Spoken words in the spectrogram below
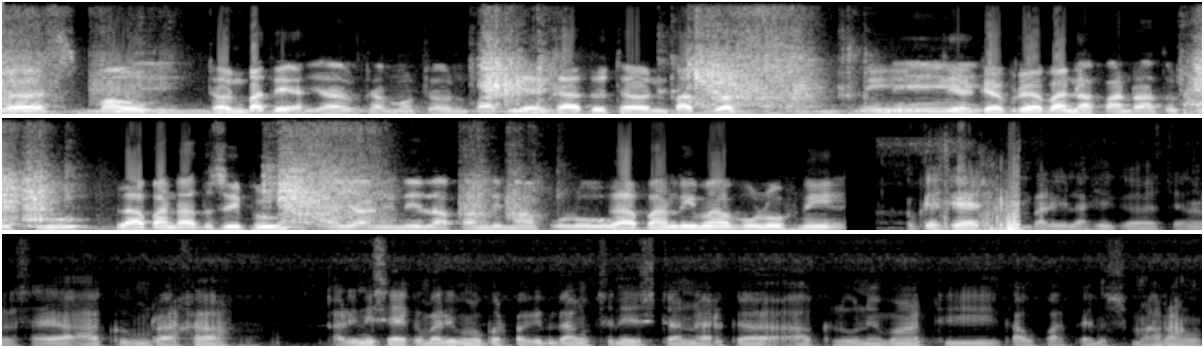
plus, mau Nih. daun 4 ya? Ya, udah mau daun 4. Yang satu daun 4 plus. Nih, di harga berapa nih? 800 ribu. 800 ribu. Nah, yang ini 850. 850 nih. Oke guys, kembali lagi ke channel saya Agung Raka. Kali ini saya kembali mau berbagi tentang jenis dan harga aglonema di Kabupaten Semarang.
